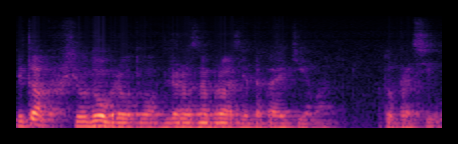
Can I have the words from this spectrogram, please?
Итак, всего доброго вот вам для разнообразия такая тема кто просил.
